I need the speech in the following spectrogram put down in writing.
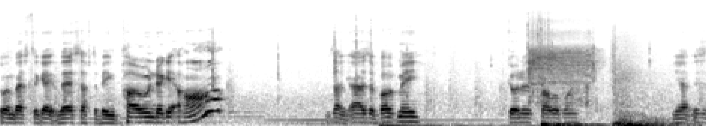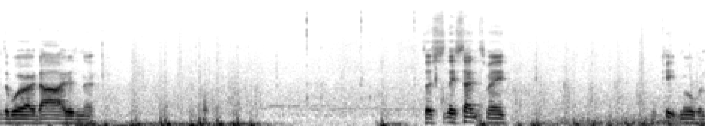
go investigate this after being pwned again. Huh? Is that guy's above me? Gunners, probably. Yeah, this is the where I died, isn't it? They sense me. Keep moving.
